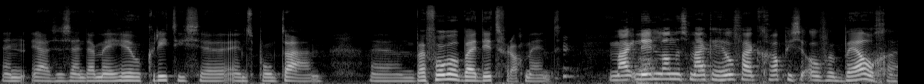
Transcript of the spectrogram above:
En ja, ze zijn daarmee heel kritisch en spontaan. Eh, bijvoorbeeld bij dit fragment. Maar Nederlanders maken heel vaak grapjes over Belgen.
